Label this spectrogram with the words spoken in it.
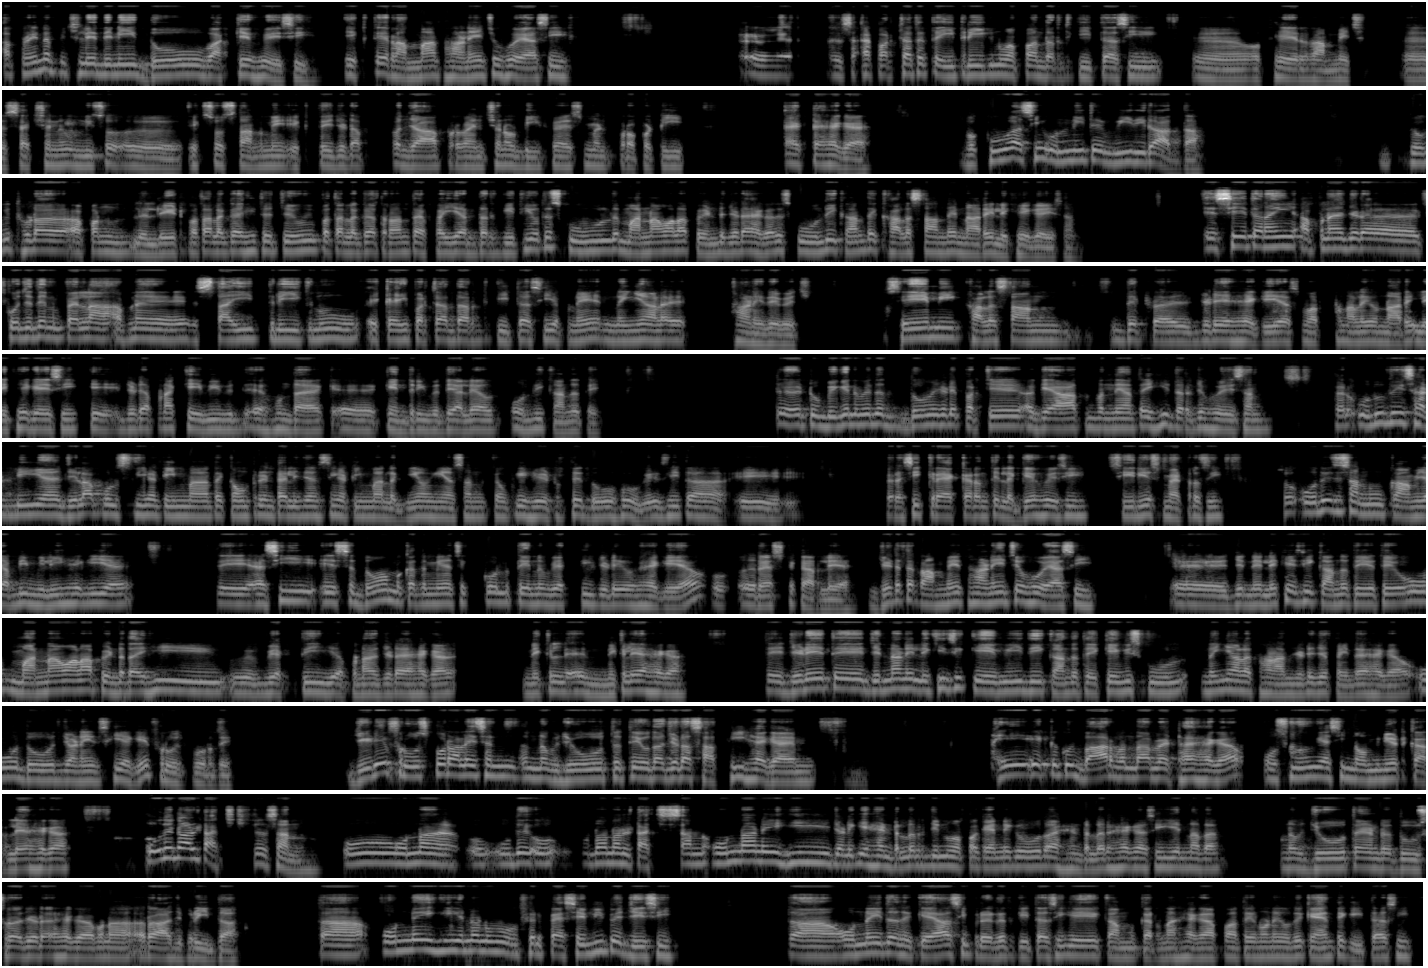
ਆਪਣੇ ਨਾ ਪਿਛਲੇ ਦਿਨੀ ਦੋ ਵਾਕਿਏ ਹੋਏ ਸੀ। ਇੱਕ ਤੇ ਰਾਮਾ ਥਾਣੇ 'ਚ ਹੋਇਆ ਸੀ। ਅਹ ਪਰਚਾ ਤੇ 23 ਤਰੀਕ ਨੂੰ ਆਪਾਂ ਦਰਜ ਕੀਤਾ ਸੀ ਉੱਥੇ ਰਾਮੇ 'ਚ। ਸੈਕਸ਼ਨ 1900 ਅਹ 197 ਇੱਕ ਤੇ ਜਿਹੜਾ Punjab prevention of defacement property act ਹੈਗਾ। ਵਕੂਆ ਸੀ 19 ਤੇ 20 ਦੀ ਰਾਤ ਦਾ। ਕਿਉਂਕਿ ਥੋੜਾ ਆਪਾਂ ਨੂੰ ਲੇਟ ਪਤਾ ਲੱਗਾ ਸੀ ਤੇ ਜਿਉਂ ਹੀ ਪਤਾ ਲੱਗਾ ਤੁਰੰਤ ਐਫ ਆਈ ਆਰ ਦਰਜ ਕੀਤੀ ਉਹ ਤੇ ਸਕੂਲ ਦੇ ਮਾਨਾ ਵਾਲਾ ਪਿੰਡ ਜਿਹੜਾ ਹੈਗਾ ਤੇ ਸਕੂਲ ਦੀ ਕੰਧ ਤੇ ਖਾਲਿਸਤਾਨ ਦੇ ਨਾਰੇ ਲਿਖੇ ਗਏ ਸਨ। ਇਸੇ ਤਰ੍ਹਾਂ ਹੀ ਆਪਣਾ ਜਿਹੜਾ ਕੁਝ ਦਿਨ ਪਹਿਲਾਂ ਆਪਣੇ 27 ਤਰੀਕ ਨੂੰ ਇੱਕ ਇਹੀ ਪਰਚਾ ਦਰਜ ਕੀਤਾ ਸੀ ਆਪਣੇ ਨਈਆਂ ਵਾਲੇ ਥਾਣੇ ਦੇ ਵਿੱਚ। ਸੇਮ ਹੀ ਖਾਲਿਸਤਾਨ ਦੇ ਜਿਹੜੇ ਹੈਗੇ ਆ ਸਮਰਥਨ ਵਾਲੇ ਉਹ ਨਾਰੇ ਲਿਖੇ ਗਏ ਸੀ ਕਿ ਜਿਹੜਾ ਆਪਣਾ ਕੇਵੀ ਹੁੰਦਾ ਹੈ ਕੇਂਦਰੀ ਵਿਦਿਆਲਿਆ ਉਹਦੀ ਕੰਧ ਤੇ। ਟੂ ਬਿਗਨ ਵਿਦ ਦੋਵੇਂ ਜਿਹੜੇ ਪਰਚੇ ਅਗਿਆਤ ਬੰਦਿਆਂ ਤੇ ਹੀ ਦਰਜ ਹੋਏ ਸਨ। ਫਿਰ ਉਦੋਂ ਦੀ ਸਾਡੀ ਅਹ, ਜ਼ਿਲ੍ਹਾ ਪੁਲਿਸ ਦੀਆਂ ਟੀਮਾਂ ਤੇ ਕਾਊਂਟਰ ਇੰਟੈਲੀਜੈਂਸ ਦੀਆਂ ਟੀਮਾਂ ਲੱਗੀਆਂ ਹੋਈਆਂ ਸਨ ਕਿਉਂਕਿ ਹੇਠ ਉੱਤੇ ਦੋ ਹੋ ਗਏ ਸੀ ਤਾਂ ਇਹ ਫਿਰ ਅਸੀਂ ਕ੍ਰੈਕ ਕਰਨ ਤੇ ਲੱਗੇ ਹੋਏ ਸੀ ਸੀਰੀਅਸ ਮੈਟਰ ਸੀ। ਸੋ ਉਹਦੇ 'ਚ ਸਾਨੂੰ ਕਾਮਯਾਬੀ ਮਿਲੀ ਹੈਗੀ ਹੈ ਤੇ ਅਸੀਂ ਇਸ ਦੋਵਾਂ ਮੁਕੱਦਮਿਆਂ 'ਚ ਕੁੱਲ ਤਿੰਨ ਵਿਅਕਤੀ ਜਿਹੜੇ ਉਹ ਹੈਗੇ ਆ, ਉਹ ਅਰੈਸਟ ਕਰ ਲਏ ਜਿਹੜੇ ਤਾਂ ਰਾਮੇ ਥਾਣੇ 'ਚ ਹੋਇਆ ਸੀ, ਅਹ ਜਿੰਨੇ ਲਿਖੇ ਸੀ ਕੰਧ ਤੇ ਤੇ ਉਹ ਮਾਨਾ ਵਾਲਾ ਪਿੰਡ ਦਾ ਹੀ ਵਿਅਕਤੀ ਆਪਣਾ ਜਿਹੜਾ ਹੈਗਾ, ਨਿਕਲ, ਨਿਕਲਿਆ ਹੈਗਾ। ਤੇ ਜਿਹੜੇ ਤੇ ਜਿਨ੍ਹਾਂ ਨੇ ਲਿਖੀ ਸੀ ਕੇਵੀ ਦੀ ਕੰਧ ਤੇ ਕੇਵੀ ਸਕੂਲ, ਨਈਆਂ ਵਾਲਾ ਥਾਣਾ ਜਿਹੜੇ ਜੇ ਪੈਂਦਾ ਹੈਗਾ, ਉਹ ਦੋ ਜਣੇ ਸੀ ਹੈਗੇ ਫਿਰੋਜ਼ਪੁਰ ਦੇ। ਜਿਹੜੇ ਫਿਰੋਜ਼ਪੁਰ ਵਾਲੇ ਸਨ, ਨਵਜੋਤ ਤੇ ਉਹਦਾ ਜਿਹੜਾ ਸਾਥੀ ਹੈਗਾ ਇਹ ਇੱਕ ਕੋਈ ਬਾਹਰ ਬੰਦਾ ਬੈਠਾ ਹੈਗਾ ਉਸ ਨੂੰ ਵੀ ਅਸੀਂ ਨੋਮੀਨੇਟ ਕਰ ਲਿਆ ਹੈਗਾ। ਉਹਦੇ ਨਾਲ ਟੱਚ ਸਨ। ਉਹ ਉਹਨਾਂ ਉਹਦੇ ਉਹਨਾਂ ਨਾਲ ਟੱਚ ਸਨ। ਉਹਨਾਂ ਨੇ ਹੀ ਜਾਣੀ ਕਿ ਹੈਂਡਲਰ ਜਿਹਨੂੰ ਆਪਾਂ ਕਹਿੰਦੇ ਕਿ ਉਹਦਾ ਹੈਂਡਲਰ ਹੈਗਾ ਸੀ ਇਹਨਾਂ ਦਾ, ਨਵਜੋਤ ਐਂਡ ਦੂਸਰਾ ਜਿਹੜਾ ਹੈਗਾ ਆਪਣਾ ਰਾਜਪ੍ਰੀਤ ਦਾ। ਤਾਂ ਉਹਨੇ ਹੀ ਇਹਨਾਂ ਨੂੰ ਫਿਰ ਪੈਸੇ ਵੀ ਭੇਜੇ ਸੀ। ਤਾਂ ਉਹਨੇ ਹੀ ਤਾਂ ਕਿਹਾ ਸੀ, ਪ੍ਰੇਰਿਤ ਕੀਤਾ ਸੀ ਕਿ ਇਹ ਕੰਮ ਕਰਨਾ ਹੈਗਾ ਆਪਾਂ ਤੇ ਉਹਨਾਂ ਨੇ ਉਹਦੇ ਕਹਿਣ ਤੇ ਕੀਤਾ ਸੀ।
